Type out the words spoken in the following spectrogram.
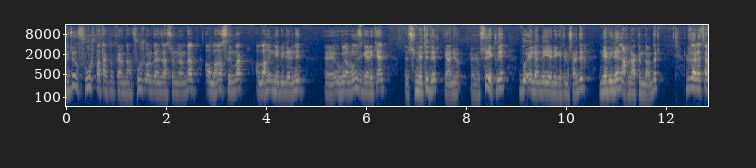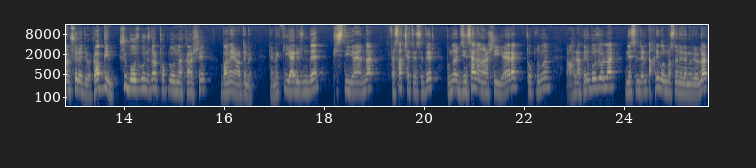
Bütün fuhuş bataklıklarından, fuhuş organizasyonlarından Allah'a sığınmak Allah'ın nebilerinin e, uygulamamız gereken e, sünnetidir. Yani e, sürekli bu eylemleri yerine getirmişlerdir. Nebilerin ahlakındandır. Lut Aleyhisselam şöyle diyor. Rabbim şu bozguncular topluluğuna karşı bana yardım et. Demek ki yeryüzünde pisliği yayanlar fesat çetesidir. Bunlar cinsel anarşiyi yayarak toplumun ahlakını bozuyorlar. Nesillerin tahrip olmasına neden oluyorlar.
